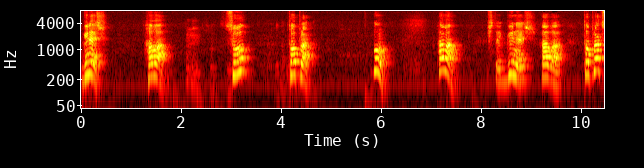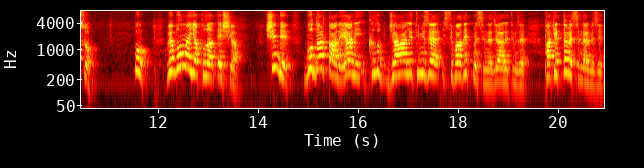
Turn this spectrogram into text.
Güneş, hava, su, toprak. Bu. Hava. İşte güneş, hava, toprak, su. Bu. Ve bununla yapılan eşya. Şimdi bu dört tane yani kılıp cehaletimize istifade etmesinler cehaletimize. Paketlemesinler bizi.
